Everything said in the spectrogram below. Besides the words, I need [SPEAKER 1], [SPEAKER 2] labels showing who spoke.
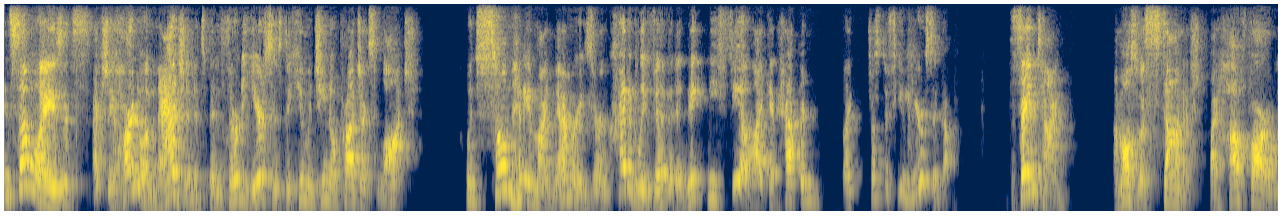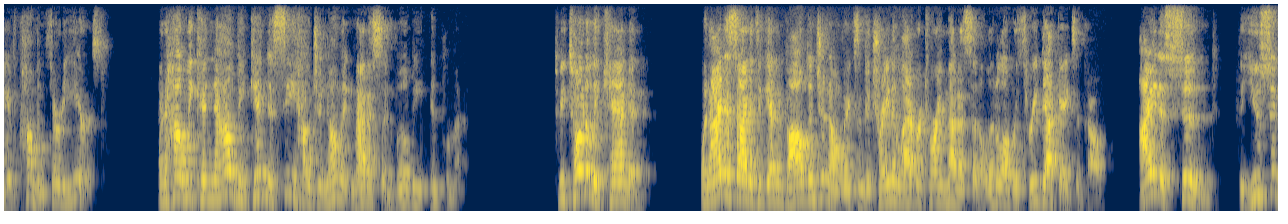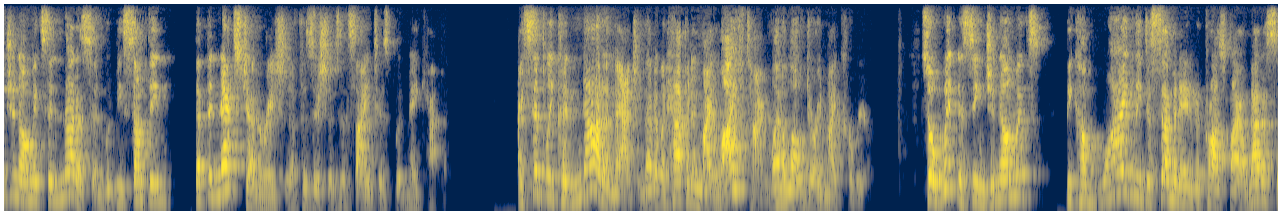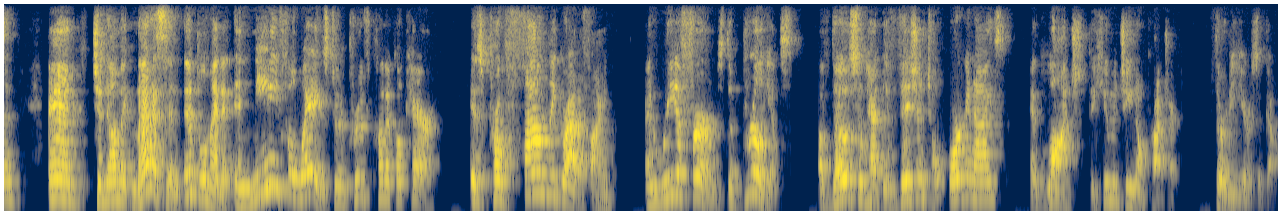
[SPEAKER 1] In some ways, it's actually hard to imagine it's been 30 years since the Human Genome Project's launch, when so many of my memories are incredibly vivid and make me feel like it happened like just a few years ago. At the same time, I'm also astonished by how far we have come in 30 years and how we can now begin to see how genomic medicine will be implemented. To be totally candid, when I decided to get involved in genomics and to train in laboratory medicine a little over three decades ago, I had assumed the use of genomics in medicine would be something that the next generation of physicians and scientists would make happen. I simply could not imagine that it would happen in my lifetime, let alone during my career. So, witnessing genomics become widely disseminated across biomedicine and genomic medicine implemented in meaningful ways to improve clinical care is profoundly gratifying and reaffirms the brilliance of those who had the vision to organize and launch the Human Genome Project 30 years ago.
